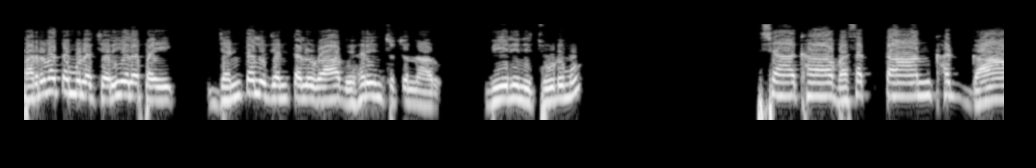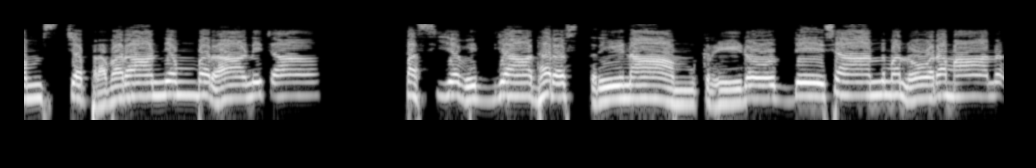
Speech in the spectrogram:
పర్వతముల చర్యలపై జంటలు జంటలుగా విహరించుచున్నారు. వీరిని చూడుము. శాఖావసక్తాన్ ఖడ్గాంశ్చ ప్రవరాణ్యంబరాణి చ పశ్య విద్యాధర స్త్రీణాం క్రీడోద్దేశాన్ మనోరమాన్.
